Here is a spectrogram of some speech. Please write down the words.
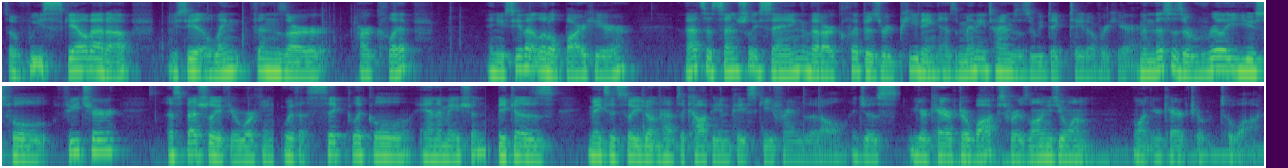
So if we scale that up, you see it lengthens our, our clip and you see that little bar here? That's essentially saying that our clip is repeating as many times as we dictate over here. And this is a really useful feature, especially if you're working with a cyclical animation, because it makes it so you don't have to copy and paste keyframes at all. It just, your character walks for as long as you want, want your character to walk.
